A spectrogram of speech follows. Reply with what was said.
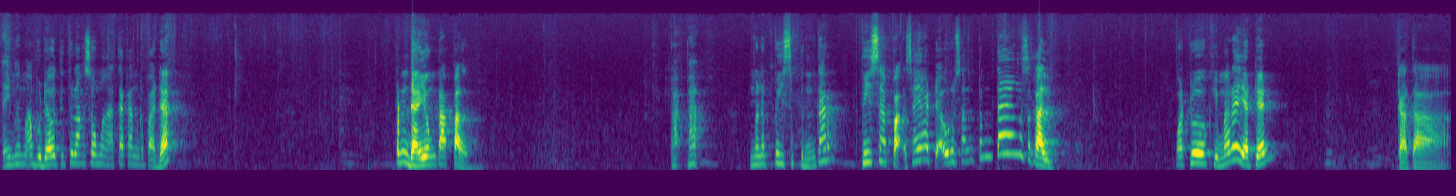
Nah, Imam Abu Daud itu langsung mengatakan kepada pendayung kapal, Pak, Pak, menepi sebentar bisa Pak, saya ada urusan penting sekali. Waduh, gimana ya Den? Kata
